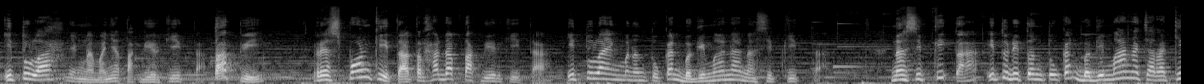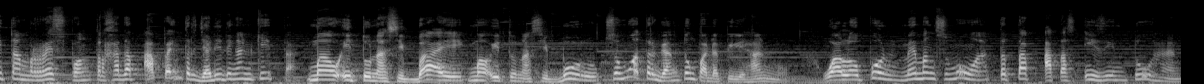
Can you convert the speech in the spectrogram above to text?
Itulah yang namanya takdir kita. Tapi respon kita terhadap takdir kita itulah yang menentukan bagaimana nasib kita. Nasib kita itu ditentukan bagaimana cara kita merespon terhadap apa yang terjadi dengan kita. Mau itu nasib baik, mau itu nasib buruk, semua tergantung pada pilihanmu. Walaupun memang semua tetap atas izin Tuhan.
